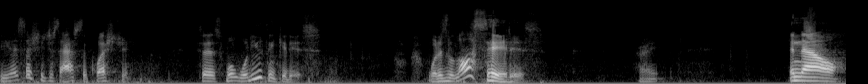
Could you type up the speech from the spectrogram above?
He essentially just asked the question. He says, well, what do you think it is? What does the law say it is? Right? And now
